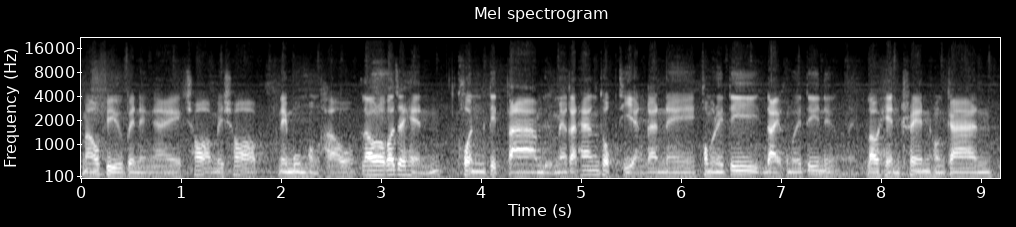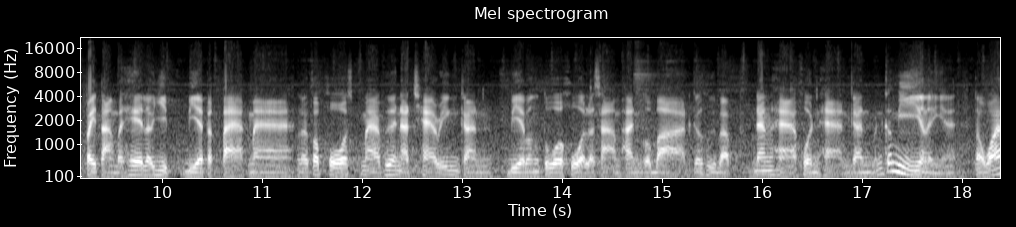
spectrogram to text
เมาส์ฟิลเป็นยังไง ชอบไม่ชอบในมุมของเขา แล้วเราก็จะเห็นคนติดตามหรือแม้กระทั่งถกเถียงกันในคอมมูนิตี้ใดคอมมูนิตี้หนึ่งเลยเราเห็นเทรนด์ของการไปต่างประเทศแล้วหยิบเบียร์แปลกๆมา แล้วก็โพสต์มาเพื่อนัดแชร์ริ่งกันเบียร์บางตัวขวดละ 3,000 กว่าบาท ก็คือแบบนั่งหาคนหารกันมันก็มีอะไรเงี้ยแต่ว่า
